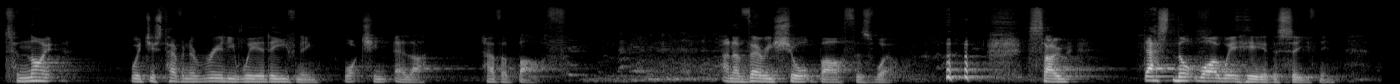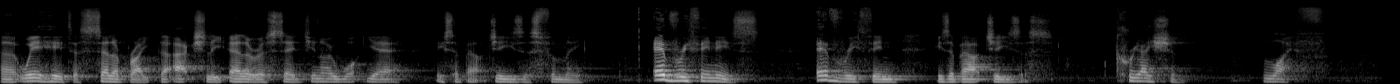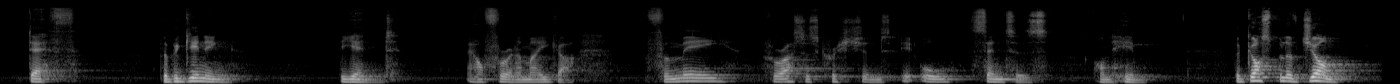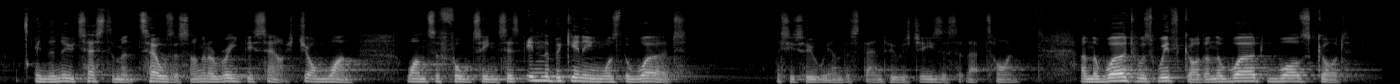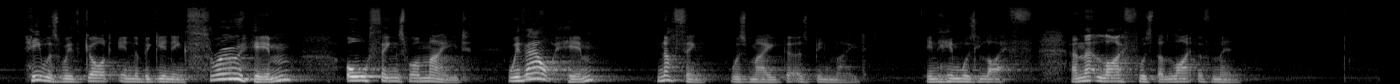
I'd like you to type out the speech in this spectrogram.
tonight we're just having a really weird evening watching Ella have a bath. and a very short bath as well. so that's not why we're here this evening. Uh, we're here to celebrate that actually Ella has said, you know what? Yeah, it's about Jesus for me. Everything is. Everything is about Jesus. Creation, life, death, the beginning, the end, Alpha and Omega. For me, for us as Christians, it all centers on Him. The Gospel of John in the New Testament tells us, I'm going to read this out, it's John 1 1 to 14 says, In the beginning was the Word this is who we understand who was Jesus at that time. And the Word was with God, and the Word was God. He was with God in the beginning. Through him, all things were made. Without him, nothing was made that has been made. In him was life, and that life was the light of men.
